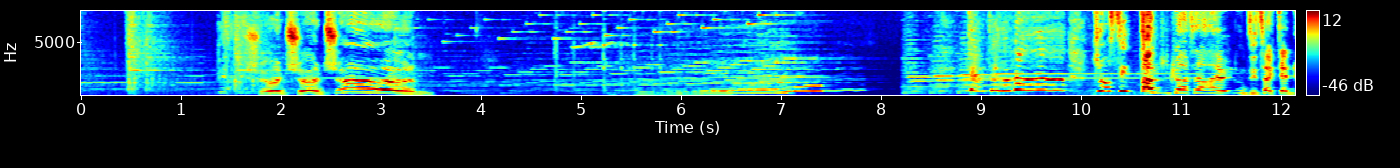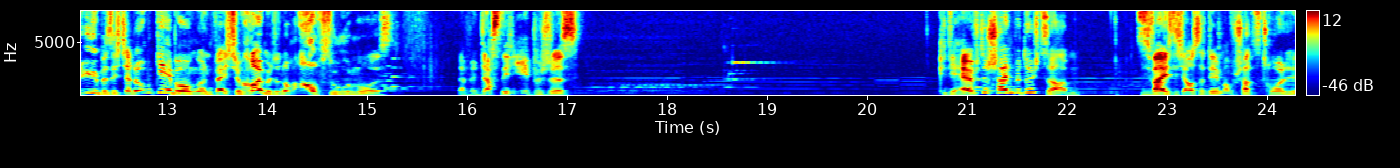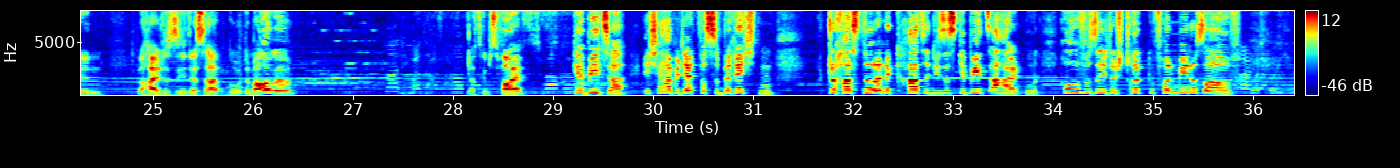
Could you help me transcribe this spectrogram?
Schön, schön, schön. Du hast die Dungeon-Karte erhalten. Sie zeigt dir eine Übersicht deiner Umgebung und welche Räume du noch aufsuchen musst. Na, wenn das nicht episch ist. Die Hälfte scheinen wir durchzuhaben. Sie weist sich außerdem auf Schatztroll hin. Behalte sie deshalb gut im Auge. Jetzt gibt's Fall. Gebieter, ich habe dir etwas zu berichten. Du hast nun eine Karte dieses Gebiets erhalten. Rufe sie durch Drücken von Minus auf.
